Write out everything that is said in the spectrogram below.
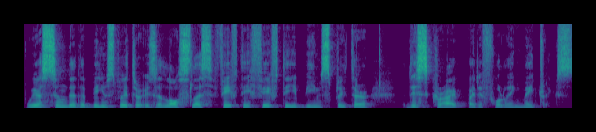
we assume that the beam splitter is a lossless 50-50 beam splitter described by the following matrix.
